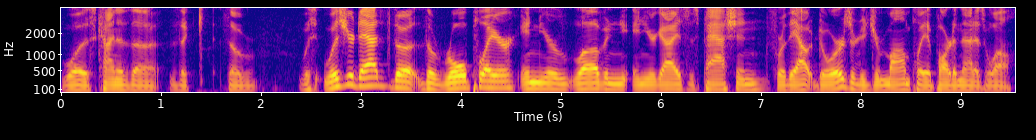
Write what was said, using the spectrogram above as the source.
was kind of the the the was was your dad the the role player in your love and in your guys' passion for the outdoors, or did your mom play a part in that as well?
